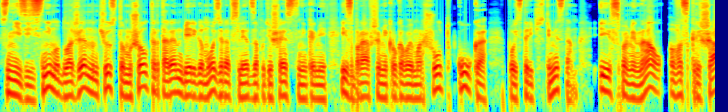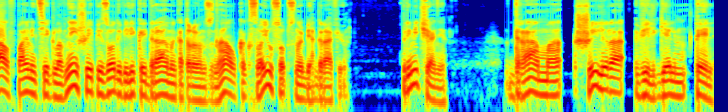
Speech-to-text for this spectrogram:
С ним блаженным чувством шел Тартарен берегом озера вслед за путешественниками, избравшими круговой маршрут Кука по историческим местам, и вспоминал, воскрешал в памяти главнейшие эпизоды великой драмы, которую он знал, как свою собственную биографию. Примечание. Драма Шиллера «Вильгельм Тель»,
